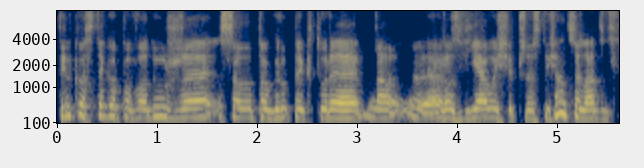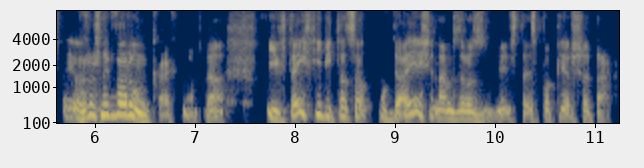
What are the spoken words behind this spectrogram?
Tylko z tego powodu, że są to grupy, które no, rozwijały się przez tysiące lat w różnych warunkach, prawda? I w tej chwili to, co udaje się nam zrozumieć, to jest po pierwsze tak,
